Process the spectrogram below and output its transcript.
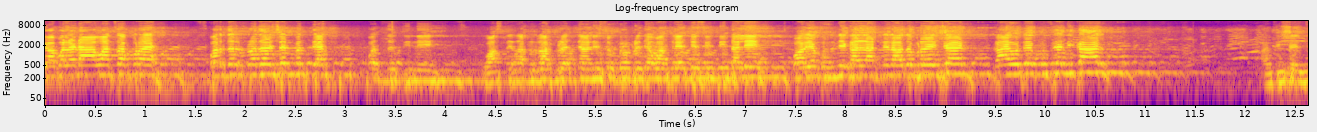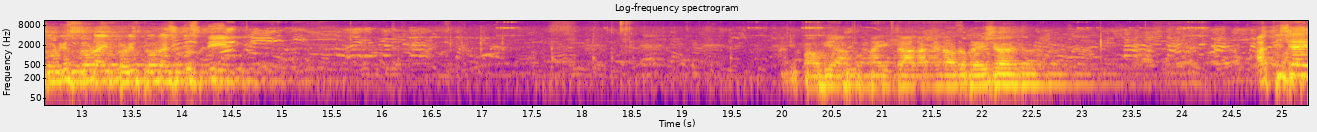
गबला डावाचा प्रदर- प्रदर्शन पण त्याच पद्धतीने वाचण्याचा तुझा प्रयत्न आणि सुप्रप्रजा वाचल्याचे सिद्धीत आले पाहूया कुस्ती निकाल लाटलेला होता प्रदर्शन. काय होते कुस्ती निकाल? अतिशय जोडीस जोड आहे जोडीस जोड अशी कुस्ती. पाहूया पुन्हा एकदा लागण्याला होतं प्रदर्शन अतिशय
